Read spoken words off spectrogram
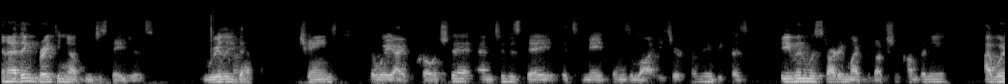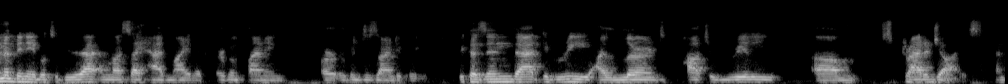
and I think breaking up into stages really okay changed the way I approached it. And to this day, it's made things a lot easier for me because even with starting my production company, I wouldn't have been able to do that unless I had my like urban planning or urban design degree. Because in that degree, I learned how to really um, strategize and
